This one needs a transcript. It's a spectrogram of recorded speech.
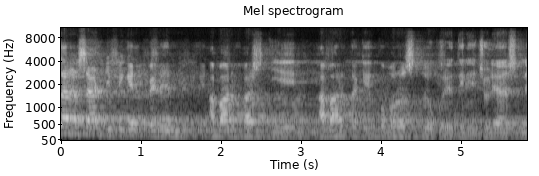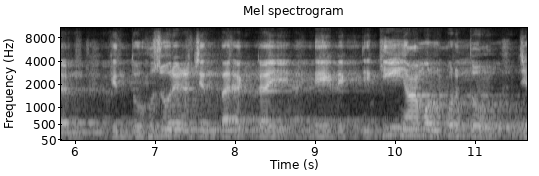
তার সার্টিফিকেট পেলেন। আবার বাস দিয়ে আবার তাকে কবরস্থ করে তিনি চলে আসলেন। কিন্তু হুজুরের চিন্তা একটাই, এই ব্যক্তি কি আমল করত যে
